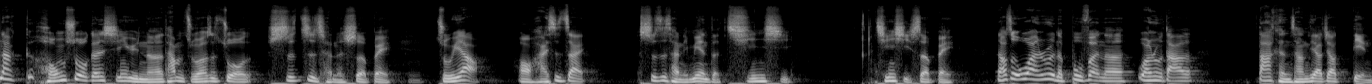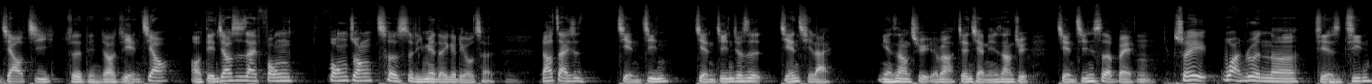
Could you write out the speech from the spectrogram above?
那宏硕跟星云呢？他们主要是做湿制程的设备，主要哦还是在湿制程里面的清洗清洗设备。然后这个万润的部分呢，万润大家大家可能常听到叫点胶机，这是点胶机，点胶哦，点胶是在封封装测试里面的一个流程。然后再是剪金，剪金就是剪起来粘上去，有没有？剪起来粘上去，剪金设备。嗯，所以万润呢，剪晶。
